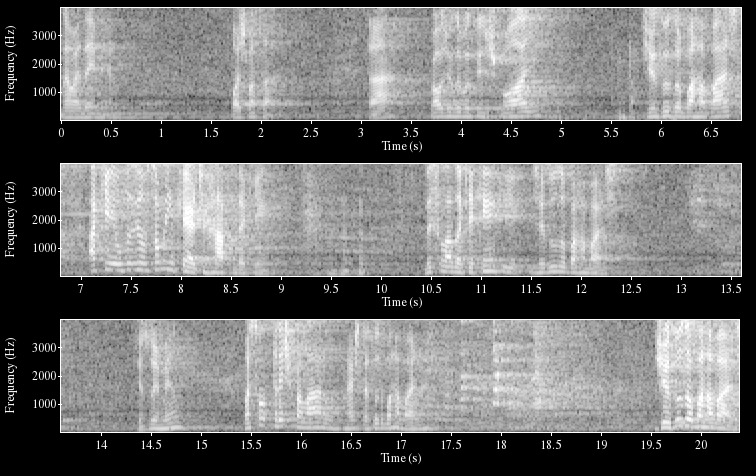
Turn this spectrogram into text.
Não, é daí mesmo. Pode passar. Tá? Qual Jesus você escolhe? Jesus ou Barrabás? Aqui, eu vou fazer só uma enquete rápida aqui. Desse lado aqui, quem é que? Jesus ou Barrabás? Jesus mesmo? Mas só três falaram, o resto é tudo Barrabás, né? Jesus ou Barrabás?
